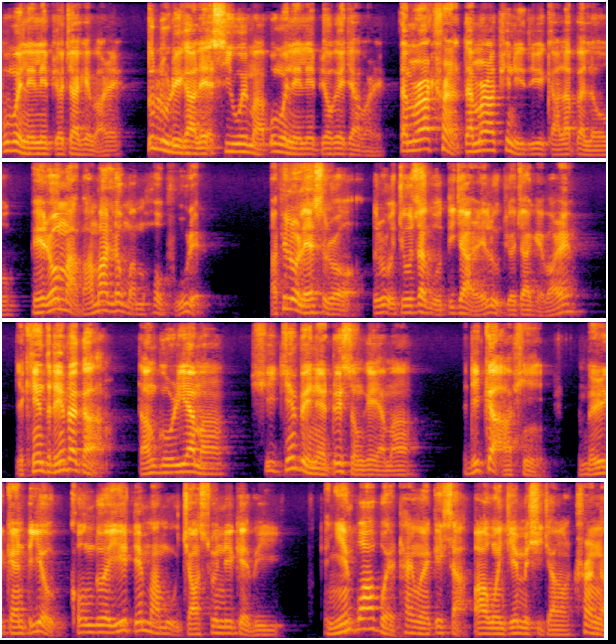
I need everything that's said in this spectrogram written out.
ပုံမှန်လင်းလင်းပြောကြားခဲ့ပါတယ်။သူ့လူတွေကလည်းအစည်းအဝေးမှာပုံမှန်လင်းလင်းပြောခဲ့ကြပါတယ်။သမရ Trent သမရဖြစ်နေသည့်ကာလပတ်လုံးဘယ်တော့မှဘာမှလုပ်မှာမဟုတ်ဘူးတဲ့။ဘာဖြစ်လို့လဲဆိုတော့သူတို့အကျိုးဆက်ကိုသိကြတယ်လို့ပြောကြားခဲ့ပါတယ်။ရခိုင်သတင်းဘက်ကတောင်ကိုရီးယားမှာရှီကျင်းပင်နဲ့တွေ့ဆုံခဲ့ရမှာအဓိကအားဖြင့်အမေရိကန်တရုတ်ကုန်သွယ်ရေးတင်းမာမှုအကြောင်းဆွေးနွေးခဲ့ပြီးအငင်းပွားပွဲထိုင်ဝမ်ကိစ္စပါဝင်ခြင်းမရှိကြောင်းထရန့်က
